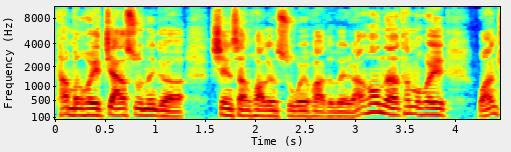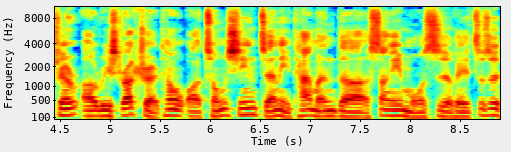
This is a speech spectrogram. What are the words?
他们会加速那个线上化跟数位化，对不对？然后呢，他们会完全呃 restructure，他们呃重新整理他们的商业模式。OK，就是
